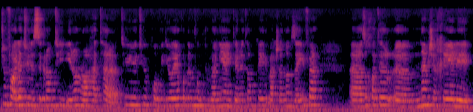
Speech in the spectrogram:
چون فعالیت تو اینستاگرام توی ایران راحت تره توی یوتیوب خب ویدیوهای خودمون طولانی اینترنت هم خیلی وحشتناک ضعیفه. از اون خاطر نمیشه خیلی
